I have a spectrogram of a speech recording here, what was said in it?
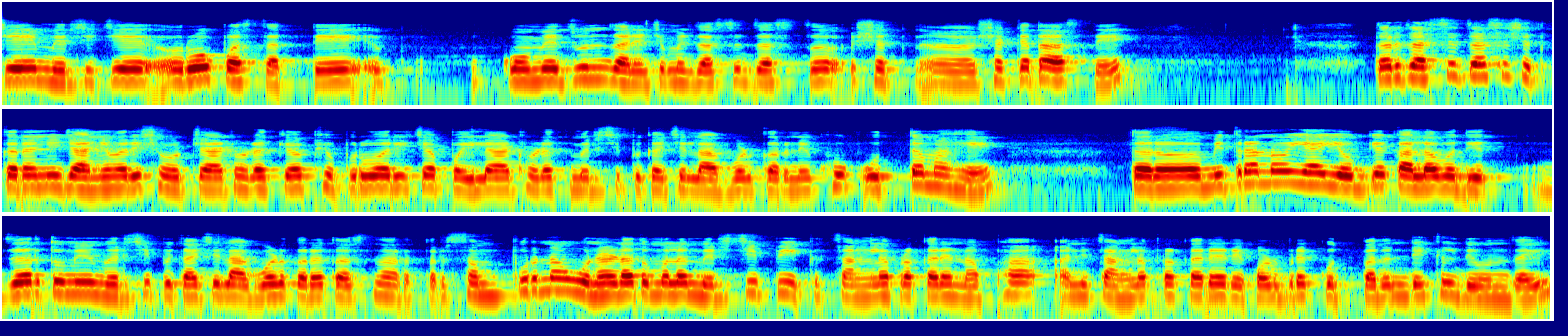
जे मिरचीचे रोप असतात ते कोमेजून जाण्याची म्हणजे जास्तीत जास्त शक शक्यता असते. तर जास्तीत जास्त शेतकऱ्यांनी जानेवारी शेवटच्या आठवड्यात किंवा फेब्रुवारीच्या पहिल्या आठवड्यात मिरची पिकाची लागवड करणे खूप उत्तम आहे. तर मित्रांनो या योग्य कालावधीत जर तुम्ही मिरची पिकाची लागवड करत असणार तर संपूर्ण उन्हाळा तुम्हाला मिरची पीक चांगल्या प्रकारे नफा आणि चांगल्या प्रकारे रेकॉर्ड ब्रेक उत्पादन देखील देऊन जाईल.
